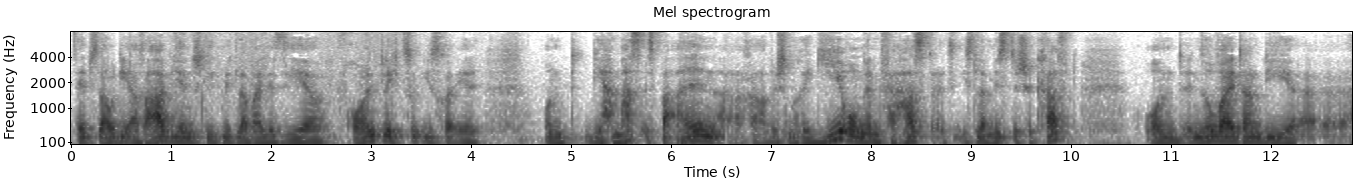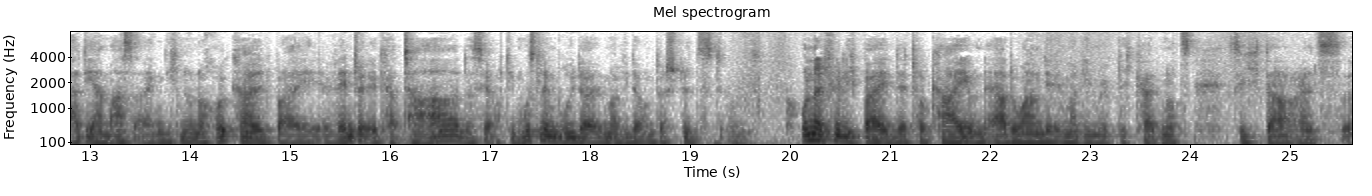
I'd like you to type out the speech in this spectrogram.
Selbst Saudi-Arabien steht mittlerweile sehr freundlich zu Israel. Und die Hamas ist bei allen arabischen Regierungen verhasst als islamistische Kraft. Und insoweit haben die, äh, hat die Hamas eigentlich nur noch Rückhalt bei eventuell Katar, das ja auch die Muslimbrüder immer wieder unterstützt. Und, und natürlich bei der Türkei und Erdogan, der immer die Möglichkeit nutzt, sich da als äh,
